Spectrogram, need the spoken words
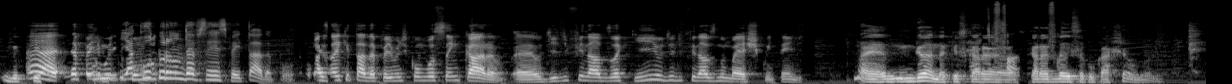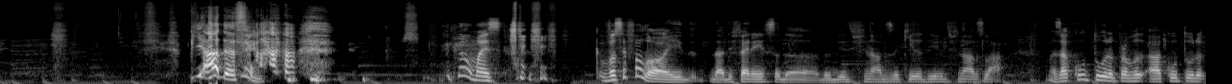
Do que É, depende muito de E a cultura não deve ser respeitada, pô. você- Mas aí que tá, depende muito de como você encara. É, o dia de finados aqui e o dia de finados no México, entende? Não, é, engana que os caras os cara dançam com o caixão, mano. piadas! Não, mas você falou aí da diferença da- do dia de finados aqui e do dia de finados lá. Mas a cultura, pra, a cultura.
